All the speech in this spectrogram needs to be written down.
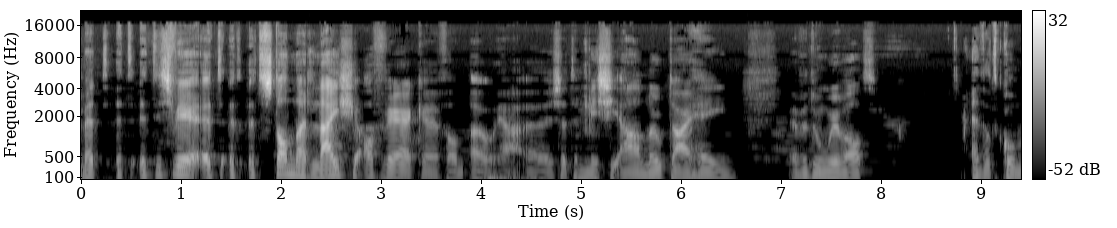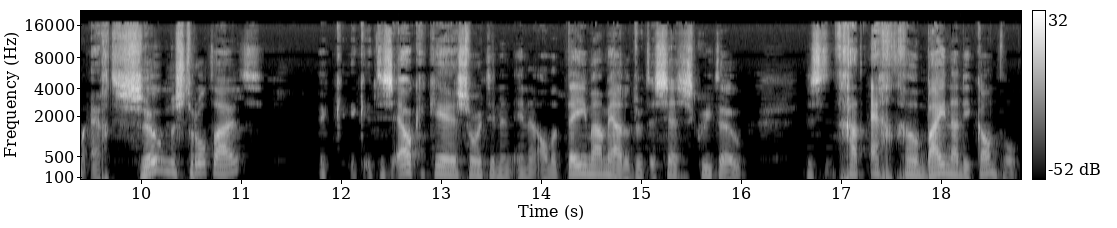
met het, het is weer het, het, het standaard lijstje afwerken van oh ja, eh zet een missie aan, loop daarheen en we doen weer wat. En dat komt echt zo mijn strot uit. Ik, ik, het is elke keer een soort in een, in een ander thema, maar ja, dat doet Assassin's Creed ook. Dus het gaat echt gewoon bijna die kant op.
